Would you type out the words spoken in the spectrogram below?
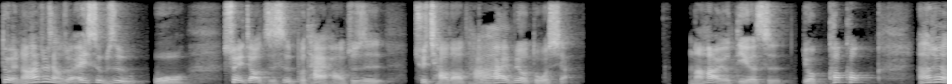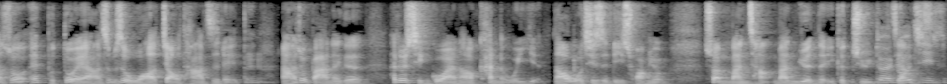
对，然后他就想说，哎，是不是我睡觉姿势不太好，就是去敲到他，他也没有多想。然后又第二次又叩叩，然后就想说，哎，不对啊，是不是我要叫他之类的？然后他就把那个，他就醒过来，然后看了我一眼。然后我其实离床有算蛮长蛮远的一个距离，这样子。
